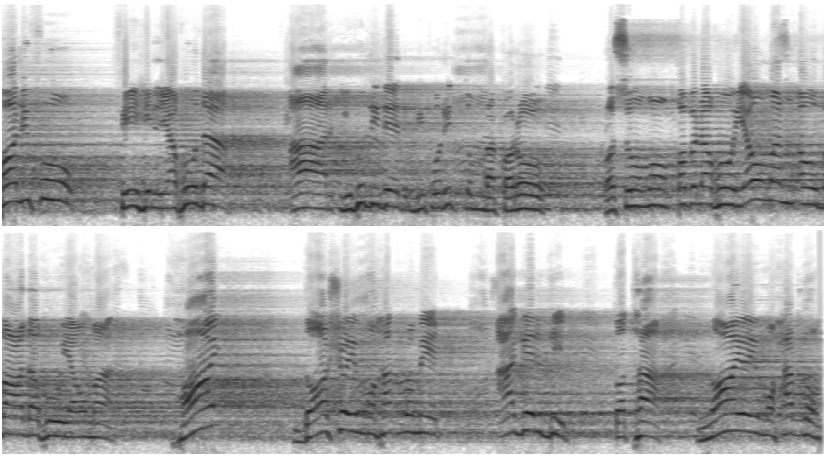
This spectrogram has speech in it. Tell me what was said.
খলিফু ফিহিল ইয়াহুদা, আর ইহুদিদের বিপরীত তোমরা করো। রসুমু কবলাহু ইয়াউমান আও বাদাহু ইয়াউমান হয় দশই মহারমের আগের দিন তথা নয়ই মহারম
